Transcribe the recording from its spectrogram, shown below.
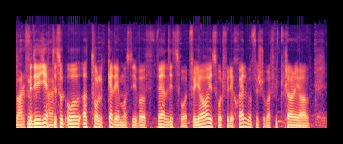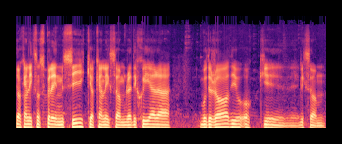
Varför? Men det är jättesvårt och att tolka det måste ju vara väldigt svårt. För jag har ju svårt för det själv att förstå. Varför klarar jag av... Jag kan liksom spela in musik, jag kan liksom redigera både radio och eh, liksom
